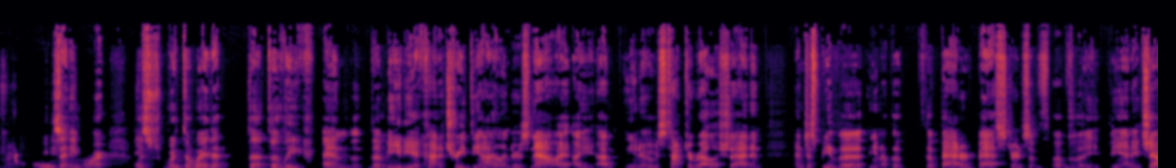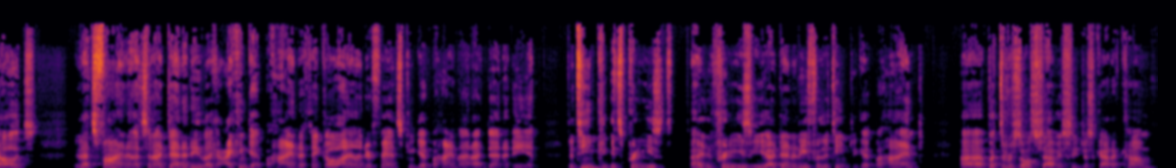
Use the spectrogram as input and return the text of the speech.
praise anymore. It's with the way that the, the league and the, media kind of treat the Islanders now. I, I, I, you know, it was time to relish that and and just be the you know the the battered bastards of, of the the NHL. It's that's fine. And that's an identity like I can get behind. I think all Islander fans can get behind that identity, and the team. It's pretty easy, pretty easy identity for the team to get behind. Uh, but the results obviously just got to come.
